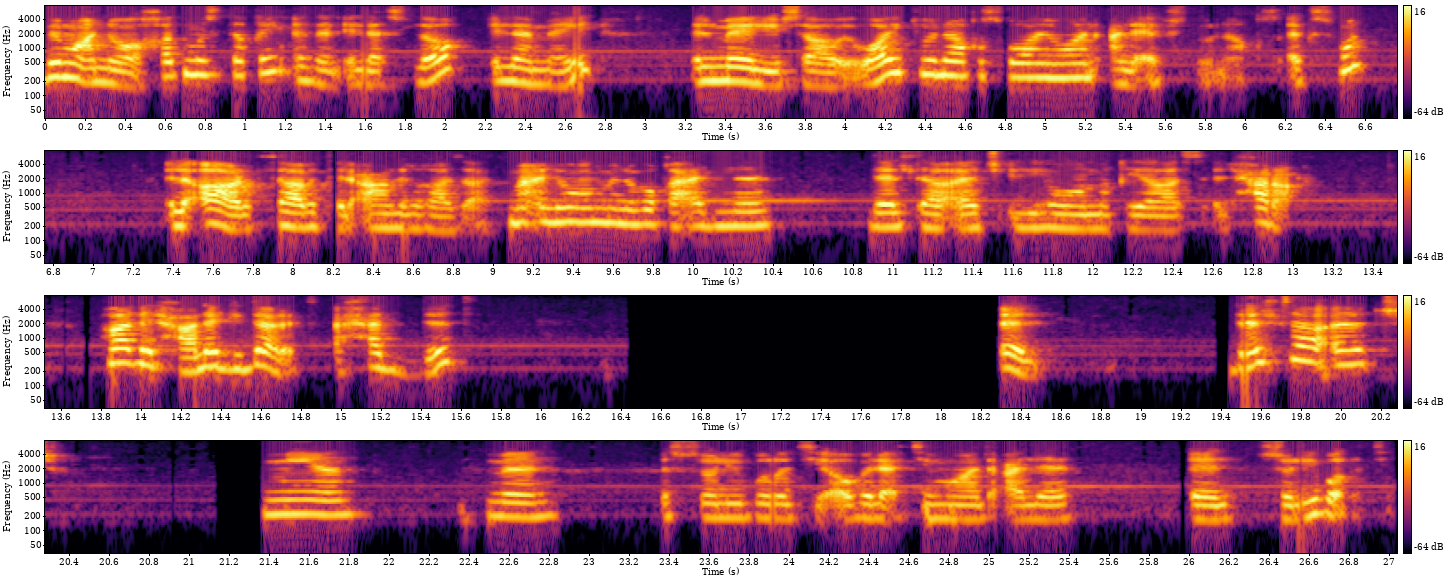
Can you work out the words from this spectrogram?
بما أنه خط مستقيم إذا إلى slope إلى ميل الميل يساوي y2 ناقص y1 على x2 ناقص x1. ال R ثابت العام للغازات. معلوم من بقى عندنا delta H اللي هو مقياس الحرارة. هذه الحالة قدرت أحدد ال delta H مين من ال solubility أو بالاعتماد على ال solubility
